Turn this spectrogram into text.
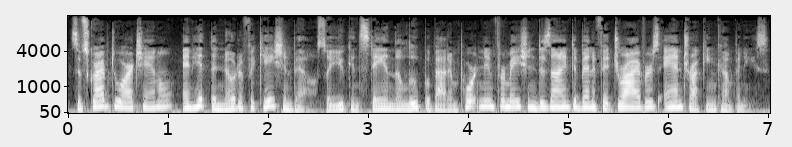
subscribe to our channel, and hit the notification bell so you can stay in the loop about important information designed to benefit drivers and trucking companies.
